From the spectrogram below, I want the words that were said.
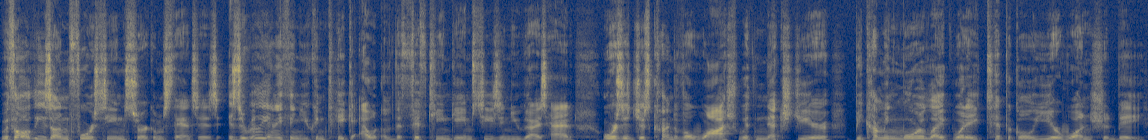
With all these unforeseen circumstances, is there really anything you can take out of the 15 game season you guys had? Or is it just kind of a wash with next year becoming more like what a typical year one should be?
